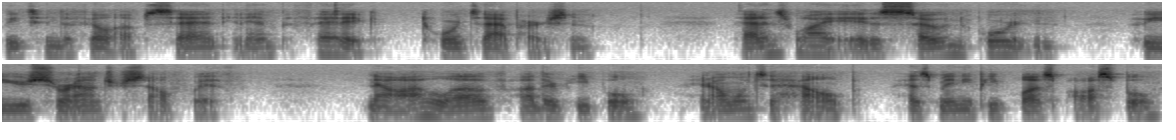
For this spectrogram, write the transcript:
we tend to feel upset and empathetic towards that person. That is why it is so important who you surround yourself with. Now, I love other people and I want to help as many people as possible,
